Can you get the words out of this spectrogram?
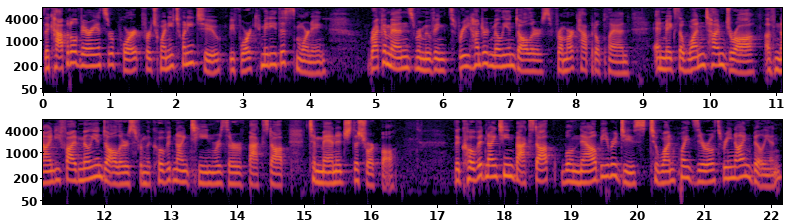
The capital variance report for 2022 before committee this morning recommends removing $300 million from our capital plan and makes a one-time draw of $95 million from the COVID-19 reserve backstop to manage the shortfall. The COVID-19 backstop will now be reduced to 1.039 billion,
